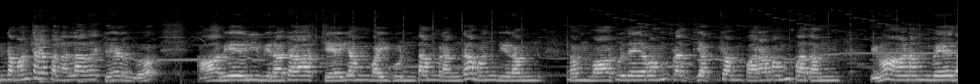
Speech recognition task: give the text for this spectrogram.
இந்த மந்திரத்தை நல்லாவே கேளுங்கோ. காவேரி விரஜாச்சேயம் வைகுண்டம் ரங்க மந்திரம் தம் வாசுதேவம் பிரத்யக்ஷம் பரமம் பதம். விமானம் வேத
